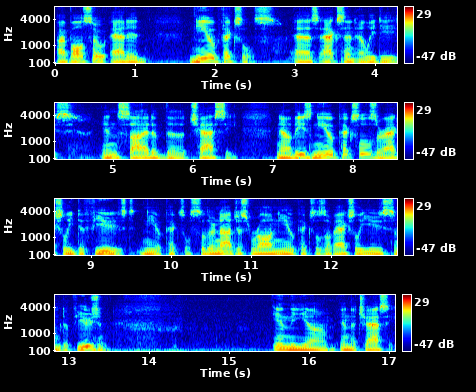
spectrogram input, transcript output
I've also added NeoPixels as accent LEDs inside of the chassis. Now these NeoPixels are actually diffused NeoPixels, so they're not just raw NeoPixels. I've actually used some diffusion in the um, in the chassis.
